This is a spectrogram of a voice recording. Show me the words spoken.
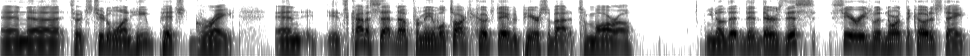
and uh, so it's two to one. He pitched great, and it's kind of setting up for me. And we'll talk to Coach David Pierce about it tomorrow. You know, th- th- there's this series with North Dakota State.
